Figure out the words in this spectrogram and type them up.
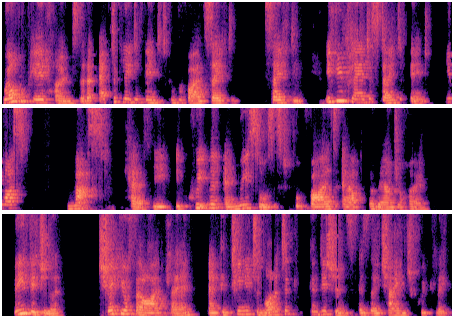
well-prepared homes that are actively defended can provide safety. safety. If you plan to stay to defend, you must, must have the equipment and resources to put fires out around your home. Be vigilant, check your fire plan, and continue to monitor conditions as they change quickly.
